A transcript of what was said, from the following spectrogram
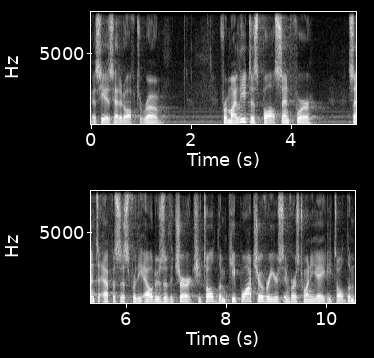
as he is headed off to Rome. From Miletus, Paul sent, for, sent to Ephesus for the elders of the church. He told them, Keep watch over your, in verse 28, he told them,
